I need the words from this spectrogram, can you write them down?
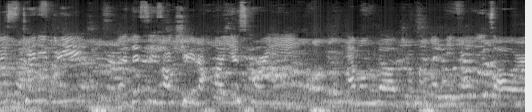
this 23, uh, this is actually the highest quality among the German beer. It's our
